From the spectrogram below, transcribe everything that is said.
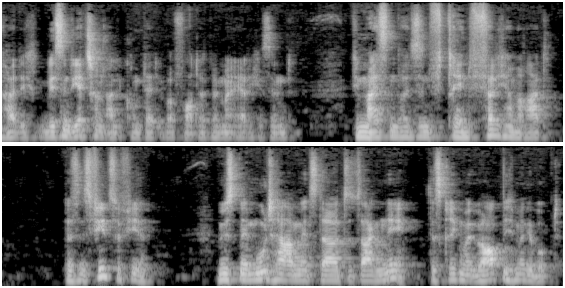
halte ich, wir sind jetzt schon alle komplett überfordert, wenn wir ehrlich sind. Die meisten Leute sind, drehen völlig am Rad. Das ist viel zu viel. Wir müssten den Mut haben, jetzt da zu sagen, nee, das kriegen wir überhaupt nicht mehr gewuppt.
